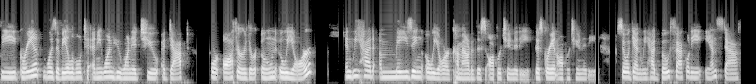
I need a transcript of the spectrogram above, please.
the grant was available to anyone who wanted to adapt or author their own OER. And we had amazing OER come out of this opportunity, this grant opportunity. So again, we had both faculty and staff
